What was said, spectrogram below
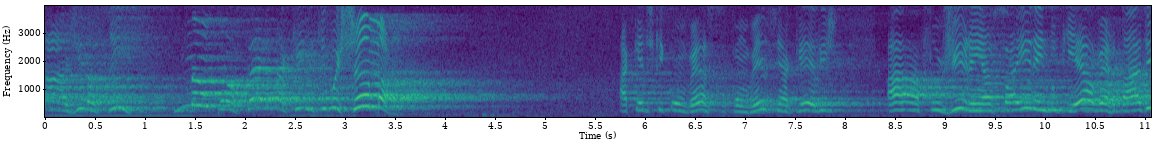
a agir assim? Não procede daquele que vos chama. Aqueles que conversam, convencem aqueles a fugirem, a saírem do que é a verdade,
